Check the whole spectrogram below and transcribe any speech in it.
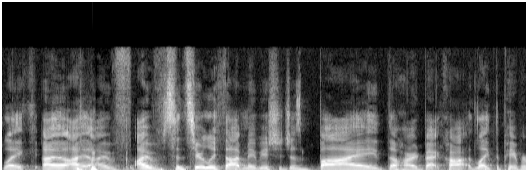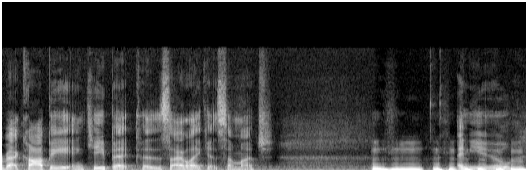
Like I, I, I've, I've sincerely thought maybe I should just buy the hardback, co- like the paperback copy, and keep it because I like it so much. Mm-hmm, and you?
